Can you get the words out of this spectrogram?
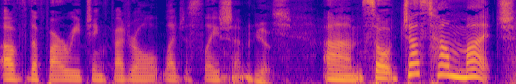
of the far-reaching federal legislation. Yes. Um, so, just how much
